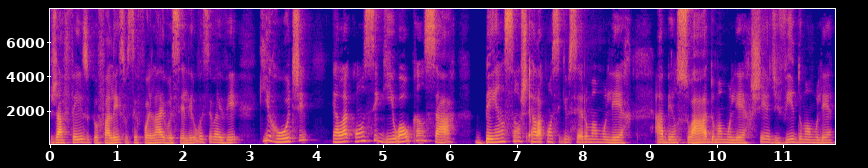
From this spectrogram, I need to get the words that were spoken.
já fez o que eu falei, se você foi lá e você leu, você vai ver que Ruth ela conseguiu alcançar bênçãos, ela conseguiu ser uma mulher abençoada, uma mulher cheia de vida, uma mulher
